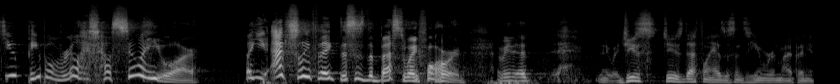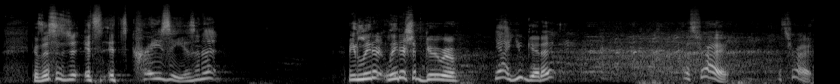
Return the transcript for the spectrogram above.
do you people realize how silly you are? Like, you actually think this is the best way forward. I mean, anyway, Jesus, Jesus definitely has a sense of humor, in my opinion. Because this is just, it's, it's crazy, isn't it? I mean, leader, leadership guru, yeah, you get it. That's right. That's right.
